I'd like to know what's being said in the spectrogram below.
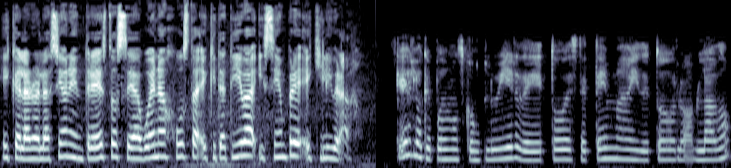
y que la relación entre estos sea buena, justa, equitativa y siempre equilibrada. ¿Qué es lo que podemos concluir de todo este tema y de todo lo hablado?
